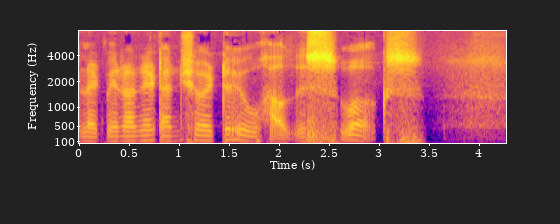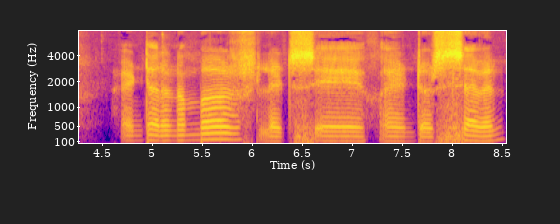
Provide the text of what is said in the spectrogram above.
let me run it and show it to you how this works. Enter a number let's say I enter 7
